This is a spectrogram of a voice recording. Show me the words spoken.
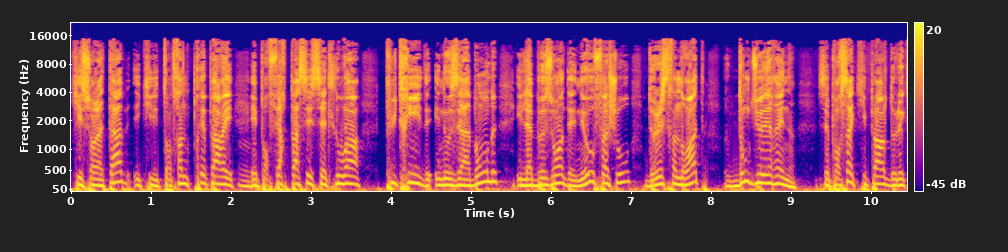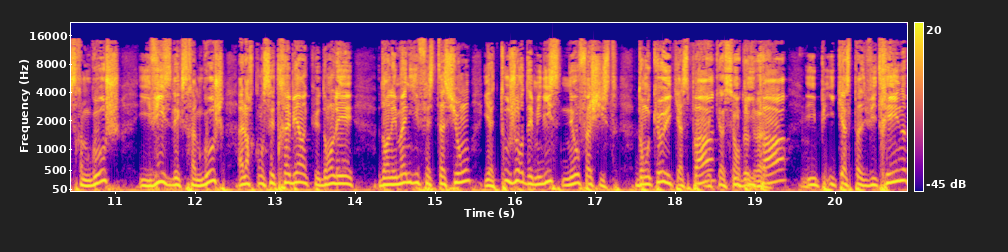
qui est sur la table et qu'il est en train de préparer. Mmh. Et pour faire passer cette loi putride et nauséabonde, il a besoin des néo-fachos, de l'extrême droite, donc du RN. C'est pour ça qu'il parle de l'extrême gauche, il vise l'extrême gauche, alors qu'on sait très bien que dans les dans les manifestations, il y a toujours des milices néo-fascistes. Donc eux, ils cassent pas, ils pillent pas, mmh. ils, ils, cassent pas de vitrine,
